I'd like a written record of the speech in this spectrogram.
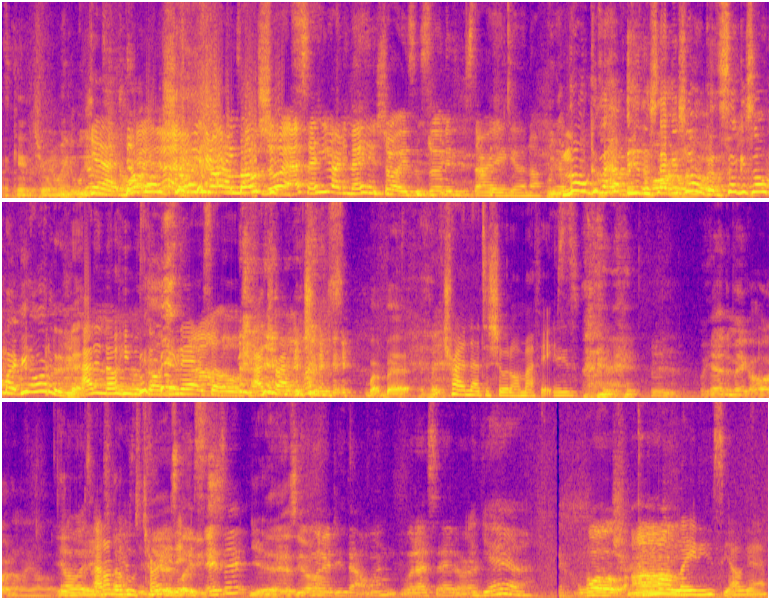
I can't show my. we Yeah, make it don't hard. go showing your Joy, I said he already made his choice as soon as he started giving off. We the- gotta- No, because I have to hit the second song. Because the second song might be harder than that. I didn't know he was gonna do that, so I tried to choose. My bad. Try not to show it on my face. We had to make it hard on y'all. Yeah, Oh, I don't know whose turn Yeah, it's is. ladies. Is it? Yeah. Yeah, it's y'all. y'all. want to do that one? What I said, or Yeah. well, Come on, um, ladies, y'all got.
